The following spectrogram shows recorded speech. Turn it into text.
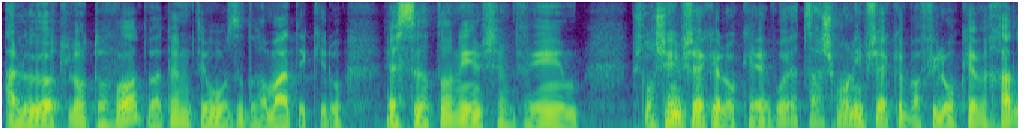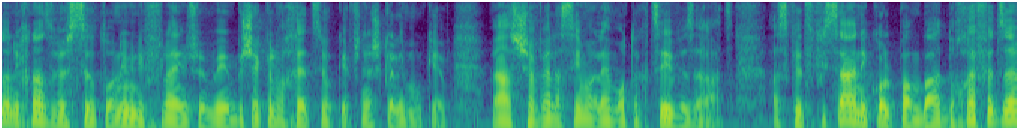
עלויות לא טובות, ואתם תראו, זה דרמטי, כאילו, יש סרטונים שמביאים 30 שקל עוקב, הוא יצא 80 שקל ואפילו עוקב אחד לא נכנס, ויש סרטונים נפלאים שמביאים בשקל וחצי עוקב, 2 שקלים עוקב, ואז שווה לשים עליהם עוד תקציב וזה רץ. אז כתפיסה, אני כל פעם בא, דוחף את זה,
